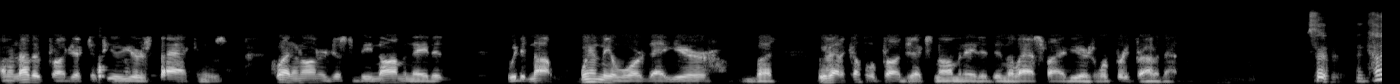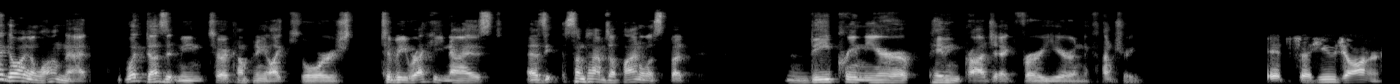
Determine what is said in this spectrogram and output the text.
on another project a few years back, and it was quite an honor just to be nominated. We did not win the award that year, but we've had a couple of projects nominated in the last five years, and we're pretty proud of that. So, kind of going along that, what does it mean to a company like yours to be recognized as sometimes a finalist, but the premier paving project for a year in the country? It's a huge honor.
